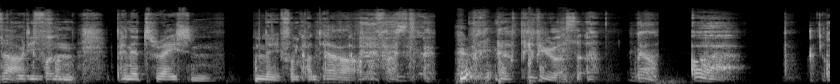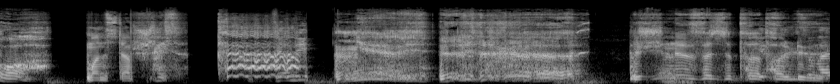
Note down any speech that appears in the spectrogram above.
Gesagt von Penetration. Nee, von Pantera, aber fast. Nach Pipi-Wasser. Ja. Oh. Oh. Monster. Scheiße. Wir haben die... Pas parler.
